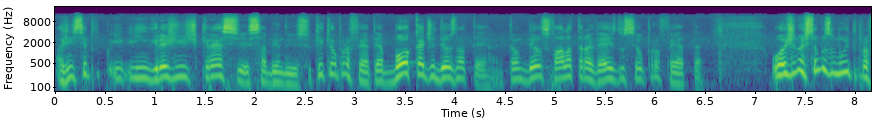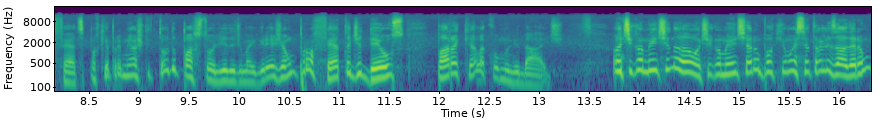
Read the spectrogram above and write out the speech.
a gente sempre, em igreja, a gente cresce sabendo isso. O que é o profeta? É a boca de Deus na terra. Então Deus fala através do seu profeta. Hoje nós temos muito profetas, porque para mim acho que todo pastor líder de uma igreja é um profeta de Deus para aquela comunidade. Antigamente não, antigamente era um pouquinho mais centralizado, era um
